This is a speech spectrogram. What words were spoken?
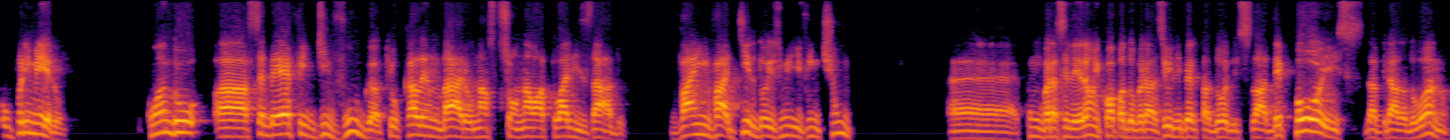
o primeiro, quando a CBF divulga que o calendário nacional atualizado vai invadir 2021, é, com o Brasileirão e Copa do Brasil e Libertadores lá depois da virada do ano,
